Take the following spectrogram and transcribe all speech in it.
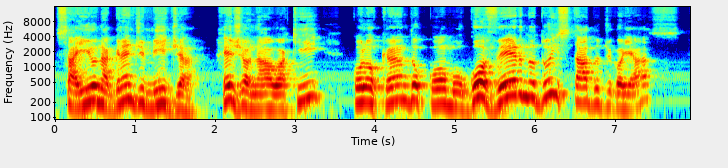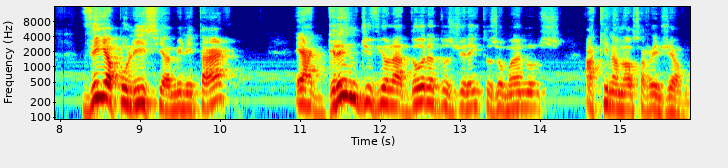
saiu na grande mídia regional aqui, colocando como governo do estado de Goiás, via polícia militar, é a grande violadora dos direitos humanos aqui na nossa região.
